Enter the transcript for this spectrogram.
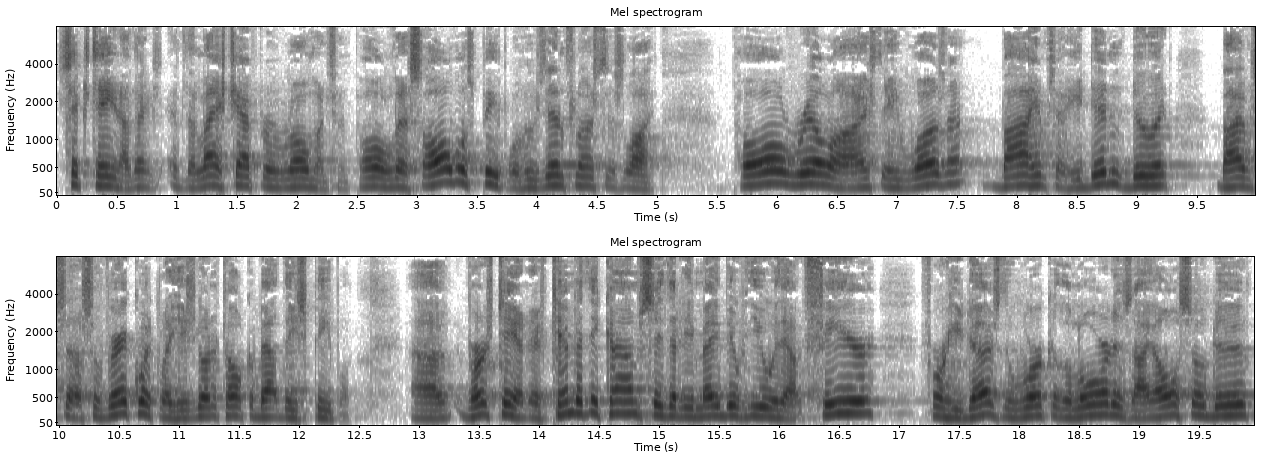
16, I think, the last chapter of Romans, and Paul lists all those people who's influenced his life. Paul realized he wasn't by himself. He didn't do it by himself. So very quickly, he's going to talk about these people. Uh, verse 10, if Timothy comes, see that he may be with you without fear, for he does the work of the Lord as I also do.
